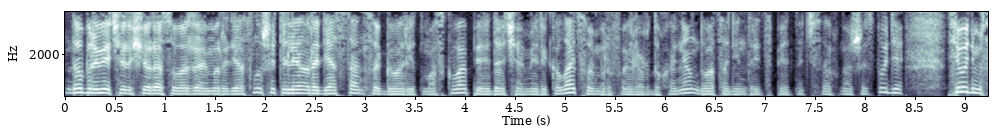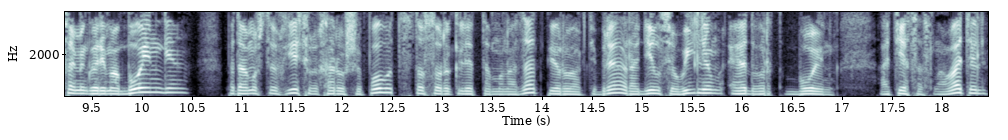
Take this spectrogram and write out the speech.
Добрый вечер еще раз, уважаемые радиослушатели. Радиостанция «Говорит Москва», передача «Америка Light». С вами Рафаэль Ардуханян, 21.35 на часах нашей студии. Сегодня мы с вами говорим о Боинге, потому что есть хороший повод. 140 лет тому назад, 1 октября, родился Уильям Эдвард Боинг, отец-основатель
